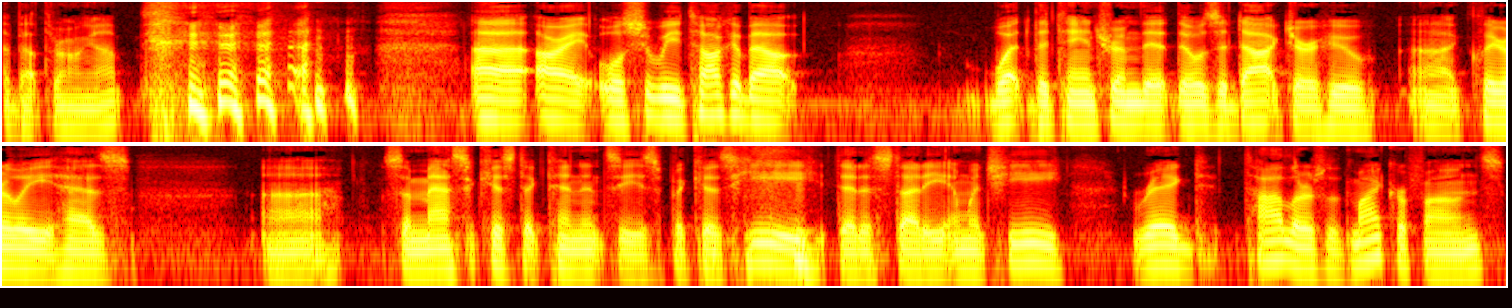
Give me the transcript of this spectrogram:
About throwing up. uh, all right. Well, should we talk about what the tantrum? That there was a doctor who uh, clearly has uh, some masochistic tendencies because he did a study in which he rigged toddlers with microphones.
